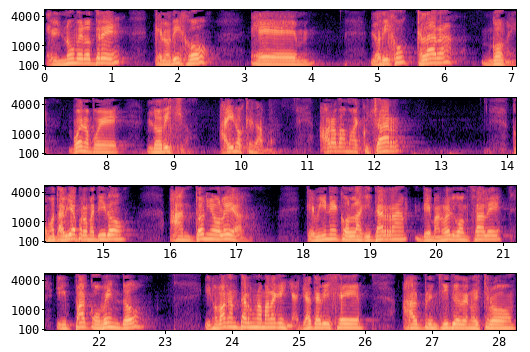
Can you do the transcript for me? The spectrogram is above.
el número 3, que lo dijo, eh, lo dijo Clara Gómez. Bueno, pues lo dicho, ahí nos quedamos. Ahora vamos a escuchar, como te había prometido, a Antonio Olea, que viene con la guitarra de Manuel González y Paco Bendo, y nos va a cantar una malagueña. Ya te dije al principio de nuestro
